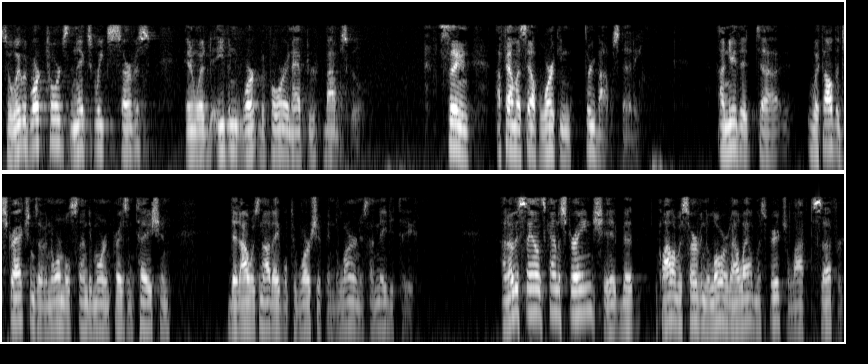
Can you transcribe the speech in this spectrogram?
So we would work towards the next week's service and would even work before and after Bible school. Soon, I found myself working through Bible study. I knew that uh, with all the distractions of a normal Sunday morning presentation, that I was not able to worship and to learn as I needed to. I know this sounds kind of strange, eh, but while I was serving the Lord, I allowed my spiritual life to suffer.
